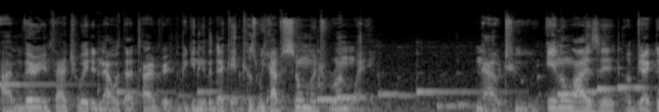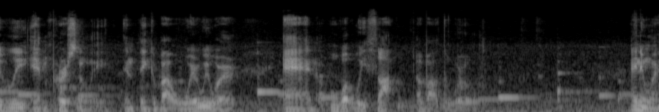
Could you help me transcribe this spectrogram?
I'm very infatuated now with that time period, the beginning of the decade, because we have so much runway now to analyze it objectively and personally and think about where we were and what we thought about the world. Anyway,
